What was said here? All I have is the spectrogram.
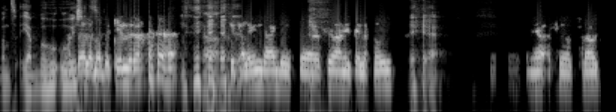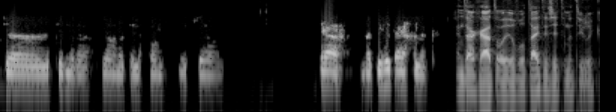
Want ja, hoe, hoe is Bellen het? met de kinderen. Ja. ik zit alleen daar, dus eh, veel aan die telefoon. ja. Ja, veel het vrouwtje, de kinderen, veel aan de telefoon. Dus eh, ja, dat is het eigenlijk. En daar gaat al heel veel tijd in zitten natuurlijk.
